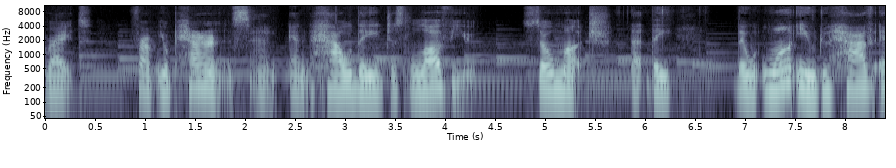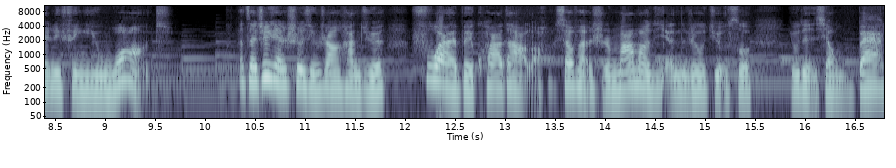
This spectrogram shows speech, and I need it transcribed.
right, from your parents and and how they just love you so much that they they would want you to have anything you want. 那在这件事情上，感觉父爱被夸大了，相反是妈妈演的这个角色有点像 bad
